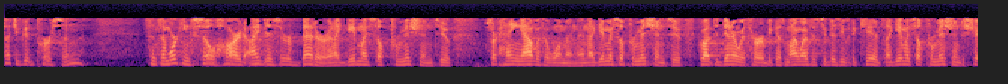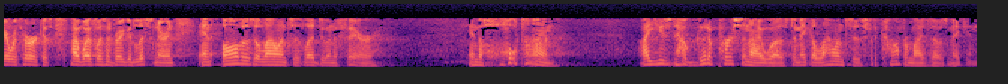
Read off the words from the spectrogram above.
such a good person, since I'm working so hard, I deserve better. And I gave myself permission to start hanging out with a woman. And I gave myself permission to go out to dinner with her because my wife was too busy with the kids. I gave myself permission to share with her because my wife wasn't a very good listener. And, and all those allowances led to an affair. And the whole time, I used how good a person I was to make allowances for the compromise I was making.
